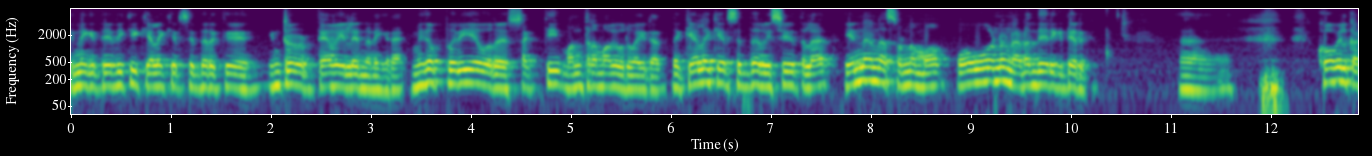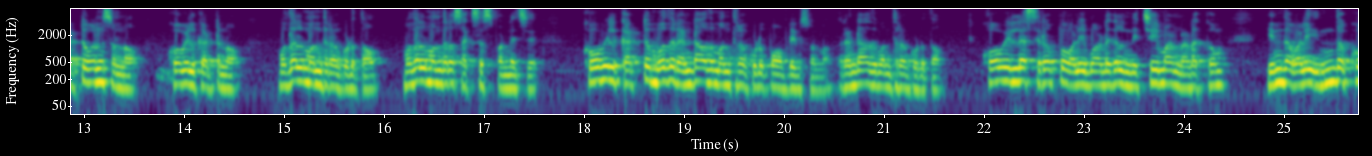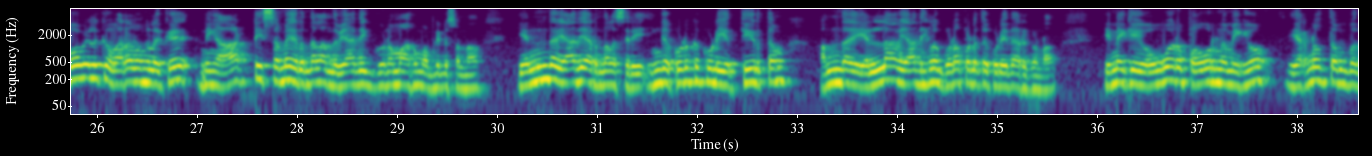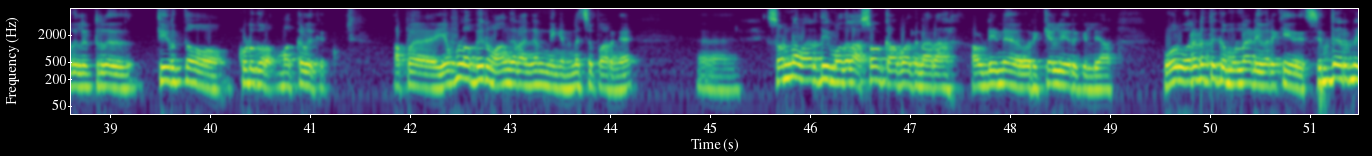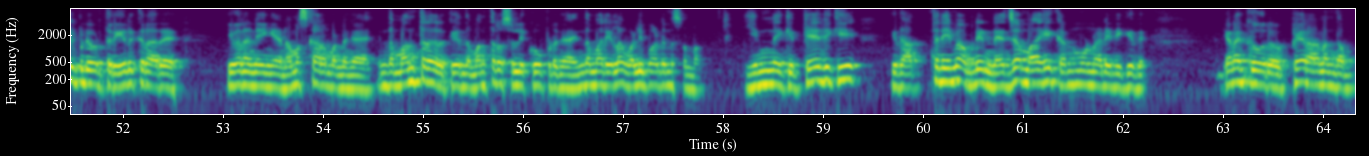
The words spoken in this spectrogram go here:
இன்னைக்கு தேதிக்கு கிழக்கியர் சித்தருக்கு இன்ட்ரோட் தேவையில்லைன்னு நினைக்கிறேன். மிகப்பெரிய ஒரு சக்தி மந்திரமாகவே உருவாகிட்டார் இந்த கேளக்கியர் சித்தர் விஷயத்தில் என்னென்ன சொன்னமோ ஒவ்வொன்றும் நடந்தேறிக்கிட்டே இருக்கு. கோவில் கட்டுவோன்னு சொன்னோம். கோவில் கட்டணும் முதல் மந்திரம் கொடுத்தோம். முதல் மந்திரம் சக்ஸஸ் பண்ணுச்சு. கோவில் கட்டும்போது ரெண்டாவது மந்திரம் கொடுப்போம் அப்படின்னு சொன்னோம். ரெண்டாவது மந்திரம் கொடுத்தோம். கோவிலில் சிறப்பு வழிபாடுகள் நிச்சயமாக நடக்கும். இந்த வழி இந்த கோவிலுக்கு வரவங்களுக்கு நீங்கள் ஆர்டிசமே இருந்தாலும் அந்த வியாதி குணமாகும் அப்படின்னு சொன்னோம். எந்த வியாதியாக இருந்தாலும் சரி இங்கே கொடுக்கக்கூடிய தீர்த்தம் அந்த எல்லா வியாதிகளும் குணப்படுத்தக்கூடியதாக இருக்கணும். இன்றைக்கி ஒவ்வொரு பௌர்ணமிக்கும் இரநூத்தம்பது லிட்டரு தீர்த்தம் கொடுக்குறோம் மக்களுக்கு. அப்போ எவ்வளோ பேர் வாங்குறாங்கன்னு நீங்கள் நினச்சி பாருங்கள் சொன்ன வார்த்தை முதல்ல அசோக் காப்பாத்தினாரா அப்படின்னு ஒரு கேள்வி இருக்கு இல்லையா? ஒரு வருடத்துக்கு முன்னாடி வரைக்கும் சித்தர்னு இப்படி ஒருத்தர் இருக்கிறாரு. இவரை நீங்கள் நமஸ்காரம் பண்ணுங்கள் இந்த மந்திரம் இருக்குது இந்த மந்திரம் சொல்லி கூப்பிடுங்க. இந்த மாதிரியெல்லாம் வழிபாடுன்னு சொன்னோம். இன்னைக்கு தேதிக்கு இது அத்தனையுமே அப்படியே நிஜமாகி கண் முன்னாடி நிற்கிது எனக்கு ஒரு பேரானந்தம்.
